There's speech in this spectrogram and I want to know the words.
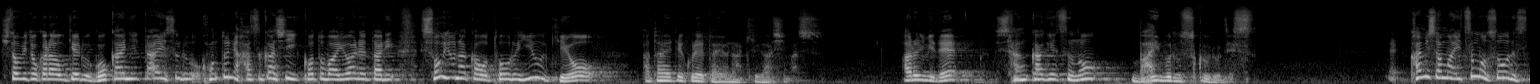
人々から受ける誤解に対する本当に恥ずかしい言葉を言われたりそういう中を通る勇気を与えてくれたような気がします。ある意味で3ヶ月のバイブルスクールです。神様はいつもそうです。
